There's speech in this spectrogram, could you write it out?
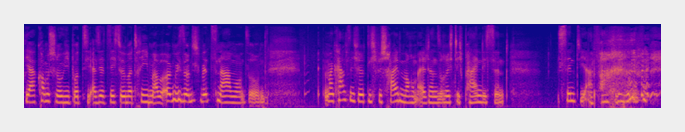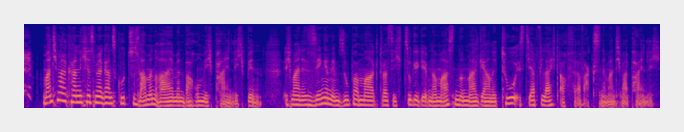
Ja, komm, Schnuggiputzi. Also jetzt nicht so übertrieben, aber irgendwie so ein Spitzname und so. Und man kann es nicht wirklich beschreiben, warum Eltern so richtig peinlich sind. Sind die einfach. Manchmal kann ich es mir ganz gut zusammenreimen, warum ich peinlich bin. Ich meine, singen im Supermarkt, was ich zugegebenermaßen nun mal gerne tue, ist ja vielleicht auch für Erwachsene manchmal peinlich.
